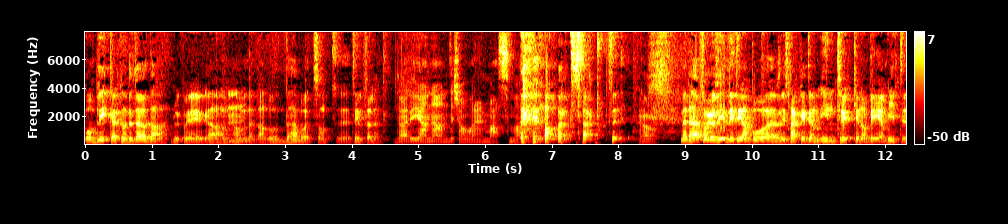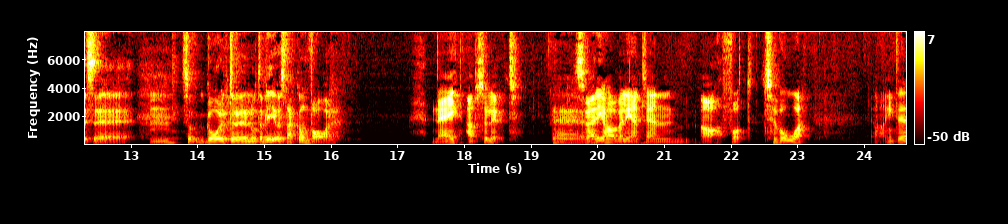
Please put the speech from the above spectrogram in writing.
Om blickar kunde döda, brukar man ju an- använda ibland. Och det här var ett sånt eh, tillfälle. Då hade Janne Andersson varit en massmördare. ja, exakt. Ja. Men det här får ju in lite grann på, vi snackade lite om intrycken av VM hittills. eh, Så går det inte att låta bli att snacka om VAR. Nej, absolut. Eh, Sverige har väl egentligen ja, fått två... Ja, inte,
